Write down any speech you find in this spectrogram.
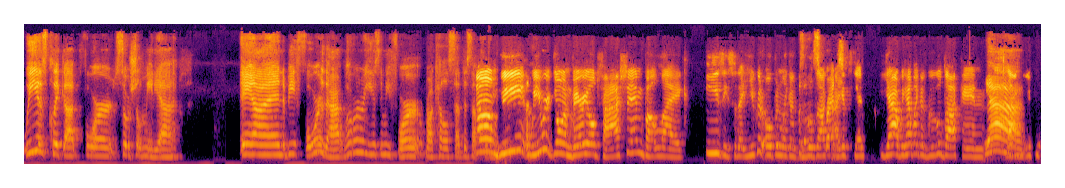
we use ClickUp for social media. And before that, what were we using before Raquel set this up? Um, we we were going very old fashioned, but like easy, so that you could open like a Google Doc. I could send. Yeah, we had like a Google Doc, and yeah, you could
